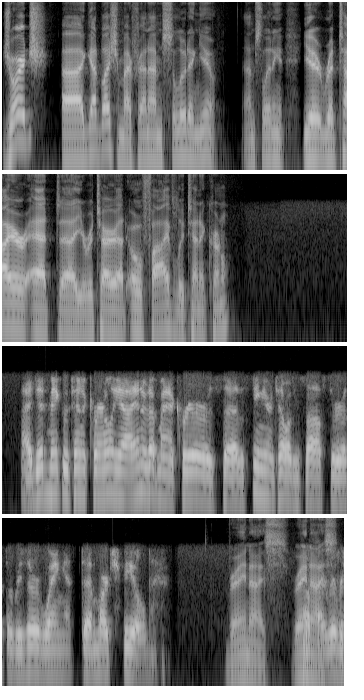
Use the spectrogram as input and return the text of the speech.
George, uh, God bless you, my friend. I'm saluting you. I'm saluting you. You retire at uh, you retire at 05, Lieutenant Colonel. I did make lieutenant colonel. Yeah, I ended up my career as uh, the senior intelligence officer at the reserve wing at uh, March Field. Very nice. Very out nice. By River,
